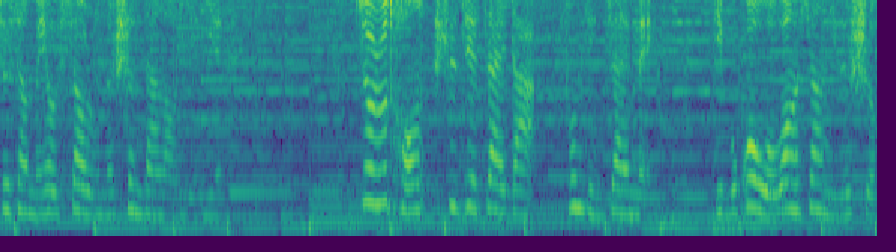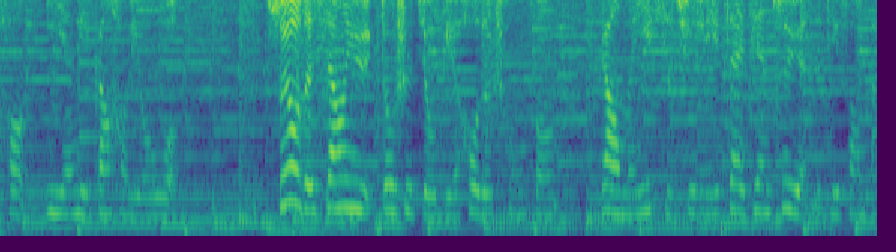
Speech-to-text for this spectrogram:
就像没有笑容的圣诞老爷爷，就如同世界再大，风景再美，抵不过我望向你的时候，你眼里刚好有我。所有的相遇都是久别后的重逢，让我们一起去离再见最远的地方吧。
